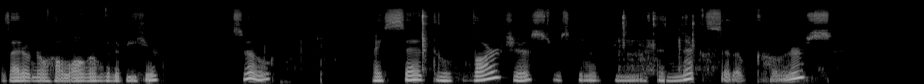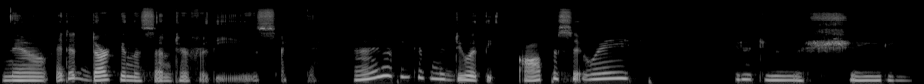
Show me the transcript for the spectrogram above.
because I don't know how long I'm going to be here. So, I said the largest was going to be the next set of colors. Now, I did darken the center for these. I don't think I'm going to do it the opposite way. Going to do a shading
